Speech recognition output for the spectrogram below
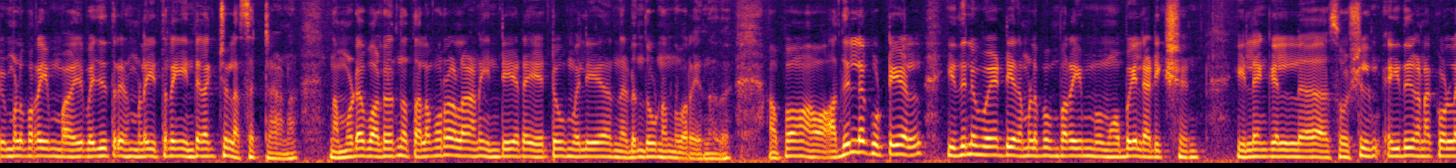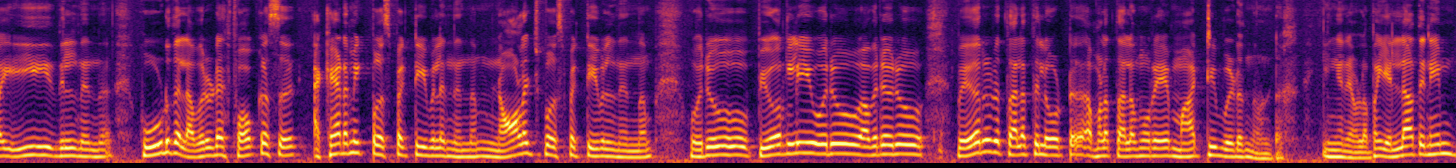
നമ്മൾ പറയും വൈചിത്ര നമ്മൾ ഇത്രയും ഇന്റലക്ച്വൽ അസറ്റാണ് നമ്മുടെ വളരുന്ന തലമുറകളാണ് ഇന്ത്യയുടെ ഏറ്റവും വലിയ നെടുന്തൂണെന്ന് പറയുന്നത്. അപ്പോൾ അതിലെ കുട്ടികൾ ഇതിനു വേണ്ടി നമ്മളിപ്പം പറയും മൊബൈൽ അഡിക്ഷൻ ഇല്ലെങ്കിൽ സോഷ്യൽ ഇത് കണക്കുള്ള ഈ ഇതിൽ നിന്ന് കൂടുതൽ അവരുടെ ഫോക്കസ് അക്കാഡമിക് പേഴ്സ്പെക്റ്റീവിൽ നിന്നും നോളജ് പേഴ്സ്പെക്റ്റീവിൽ നിന്നും ഒരു പ്യുവർലി ഒരു അവരൊരു വേറൊരു തലത്തിലോട്ട് നമ്മളെ തലമുറയെ മാറ്റി വിടുന്നുണ്ട് ഇങ്ങനെയുള്ള. അപ്പം എല്ലാത്തിനെയും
